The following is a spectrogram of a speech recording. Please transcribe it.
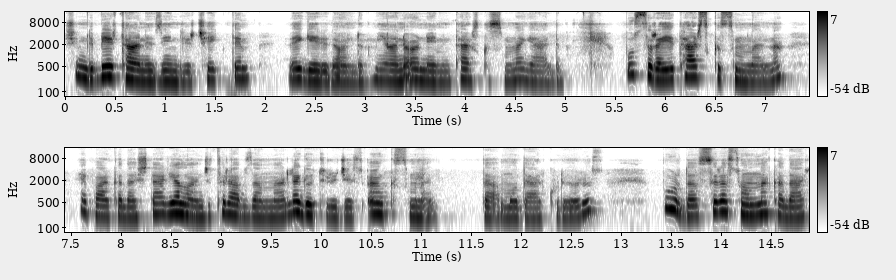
Şimdi bir tane zincir çektim ve geri döndüm. Yani örneğimin ters kısmına geldim. Bu sırayı ters kısımlarına hep arkadaşlar yalancı trabzanlarla götüreceğiz. Ön kısmına da model kuruyoruz. Burada sıra sonuna kadar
